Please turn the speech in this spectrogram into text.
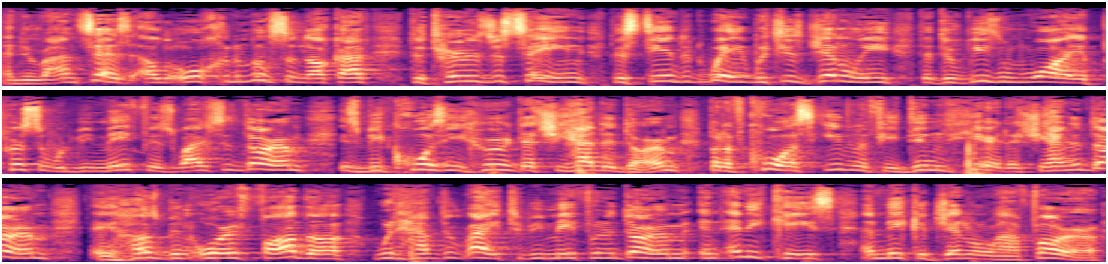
and the Ran says, El the Torah is just saying the standard way, which is generally that the reason why a person would be made for his wife's nedarim is because he heard that she had a nedarim. But of course, even if he didn't hear that she had a nedarim, a husband or a father would have the right to be made for a nedarim in any case and make a general hafara.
